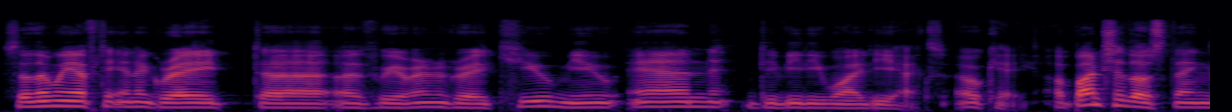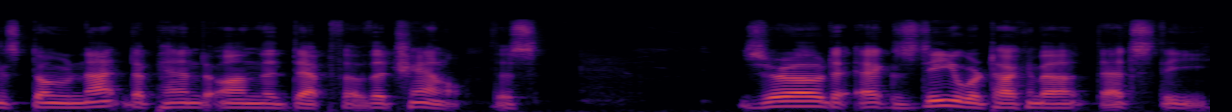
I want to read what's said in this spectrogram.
So then we have to integrate, uh, as we integrate q mu n dv dy dx. Okay, a bunch of those things do not depend on the depth of the channel. This 0 to xd we're talking about, that's the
